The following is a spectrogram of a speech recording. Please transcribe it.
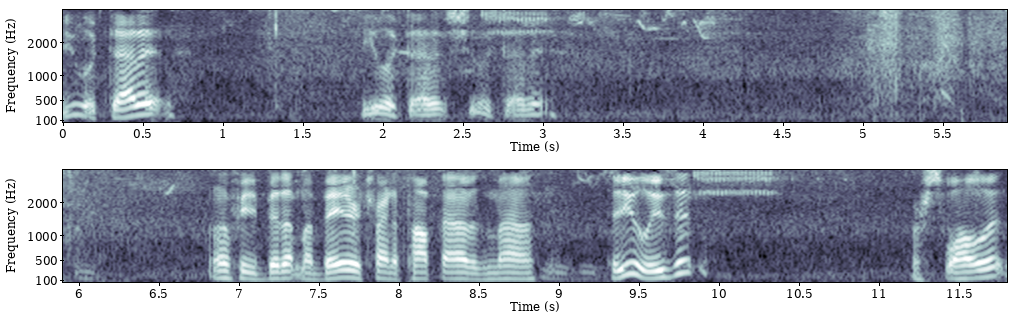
She looked at it. He looked at it. She looked at it. I don't know if he bit up my bait or trying to pop that out of his mouth. Mm-hmm. Did he lose it? Or swallow it?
